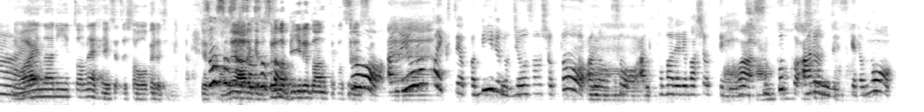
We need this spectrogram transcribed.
ワはい。イナリーとね、併設したオーベルジュみたいな結そうそうそうあるけど、それのビール版ってことですよね。そう、あの、ヨーロッパ行くとやっぱビールの醸造所と、あうんの、そう、あの、泊まれる場所っていうのはあすっごくあるんですけども、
